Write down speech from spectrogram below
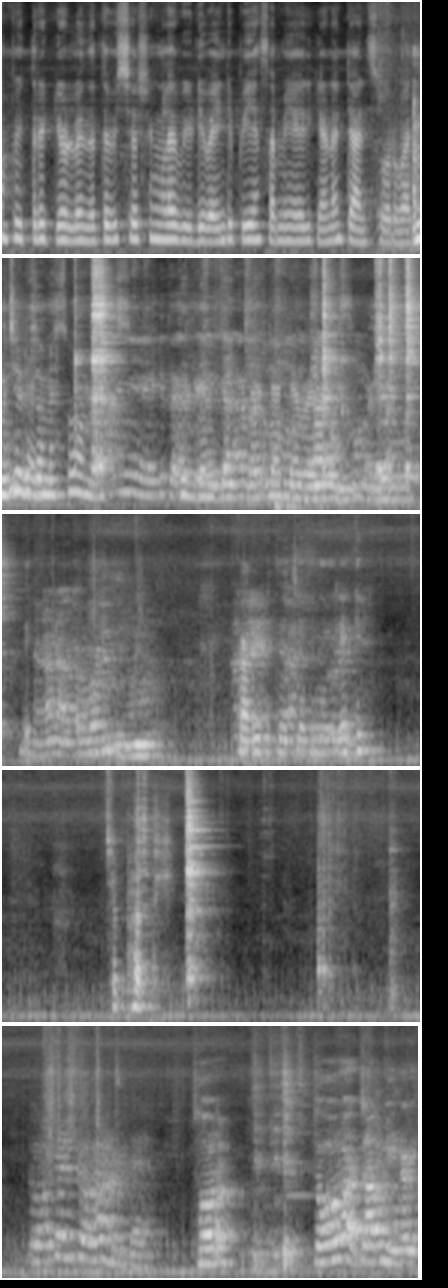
അപ്പോൾ ഇത്രയൊക്കെയുള്ളൂ ഇന്നത്തെ വിശേഷങ്ങളെ വീഡിയോ വൈൻഡപ്പ് ചെയ്യാൻ സമയമായിരിക്കാണ് thanks for watching. So much. കറി എടുത്ത് വെച്ചതിലേക്ക് ചപ്പാത്തി. ചോറ് ചോറ് അച്ചാറും മീൻകറി.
